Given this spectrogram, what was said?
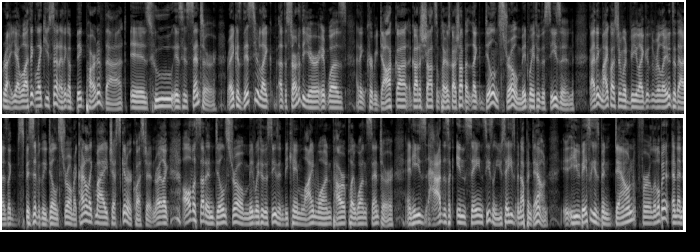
Right. Yeah. Well, I think, like you said, I think a big part of that is who is his center, right? Because this year, like at the start of the year, it was I think Kirby Dach got got a shot, some players got a shot, but like Dylan Strome midway through the season, I think my question would be like related to that is like specifically Dylan Strome, right? Kind of like my Jeff Skinner question, right? Like all of a sudden, Dylan Strome midway through the season became line one, power play one center, and he's had this like insane season. You say he's been up and down. He basically has been down for a little bit and then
